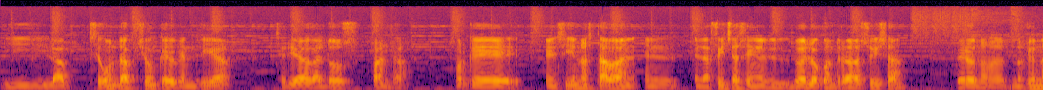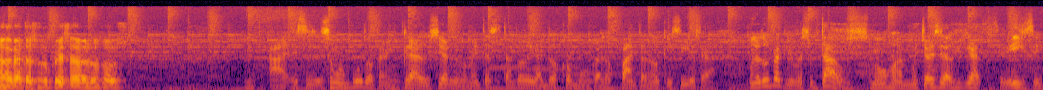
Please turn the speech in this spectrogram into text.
Y la segunda opción que vendría sería Galdós Panta, porque en sí no estaba en las fichas en el duelo contra Suiza, pero nos, nos dio una grata sorpresa a los dos. Es un buen punto también, claro, es cierto, comentas tanto de Galdós como Galdós Panta, ¿no? Que sí, o sea, una dupla que resultados, ¿no? Muchas veces la lógica se dice,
